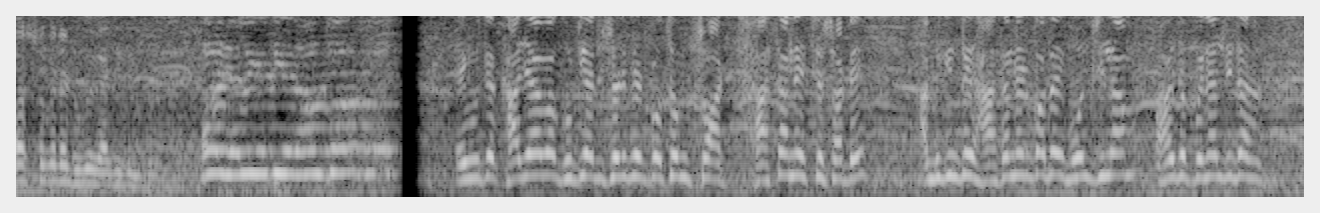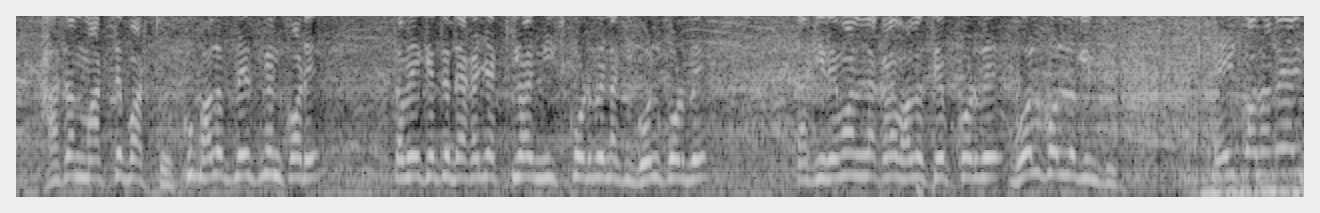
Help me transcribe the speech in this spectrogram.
দর্শকেরা ঢুকে গেছে কিন্তু। এই মুহূর্তে খাজা বা ঘুটিয়াটি শরীফের প্রথম শট হাসান এসছে শটে আমি কিন্তু এই হাসানের কথাই বলছিলাম হয়তো পেনাল্টিটা হাসান মারতে পারতো। খুব ভালো প্লেসমেন্ট করে। তবে এক্ষেত্রে দেখা যাক কী হয় মিস করবে নাকি গোল করবে। নাকি রেমাল লাকড়া ভালো সেভ করবে। গোল করল কিন্তু। এই কথাটাই আমি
